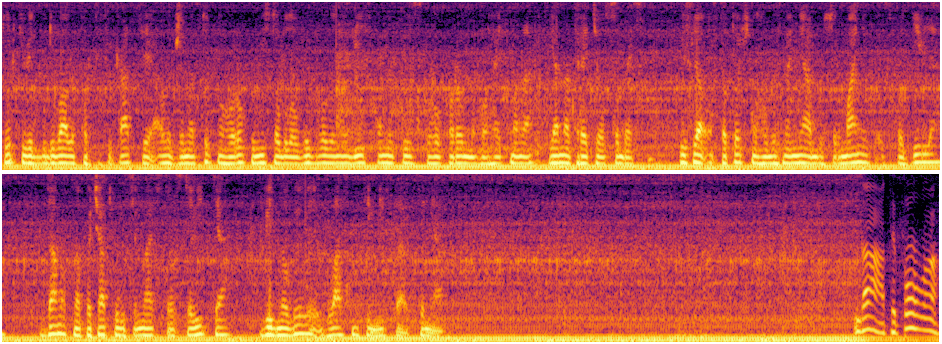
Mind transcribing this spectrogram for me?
Турки відбудували фортифікації, але вже наступного року місто було визволено військами київського коронного гетьмана Яна III Собеського. Після остаточного вигнання бусурманів з Поділля замок на початку XVIII століття відновили власники міста Синявськ. Да, типово.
